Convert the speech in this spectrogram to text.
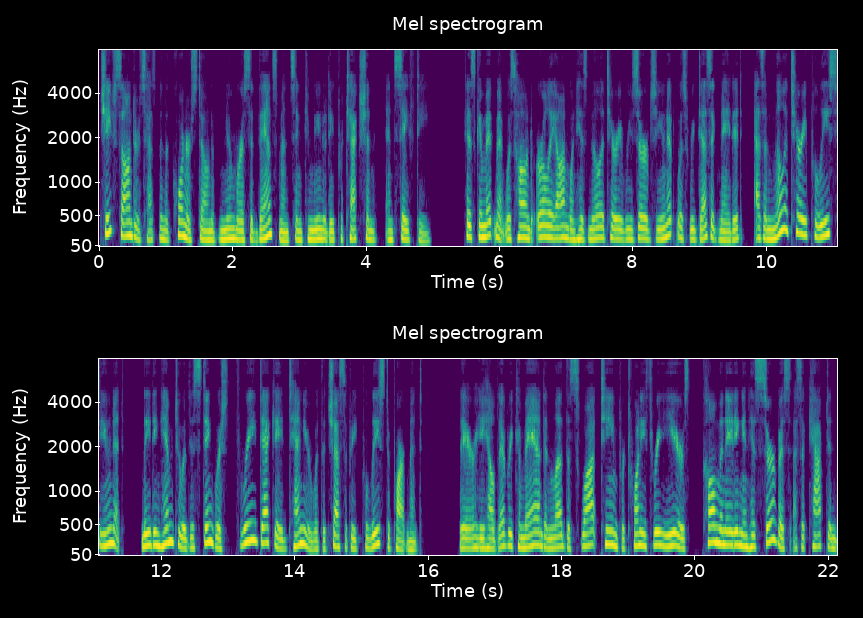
Chief Saunders has been the cornerstone of numerous advancements in community protection and safety. His commitment was honed early on when his military reserves unit was redesignated as a military police unit, leading him to a distinguished three decade tenure with the Chesapeake Police Department. There he held every command and led the SWAT team for 23 years, culminating in his service as a captain.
